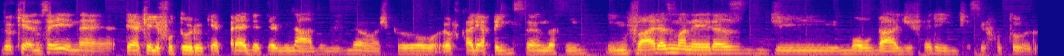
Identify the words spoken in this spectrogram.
do que, não sei, né, tem aquele futuro que é pré-determinado, né? Não, acho que eu, eu ficaria pensando, assim, em várias maneiras de moldar diferente esse futuro.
